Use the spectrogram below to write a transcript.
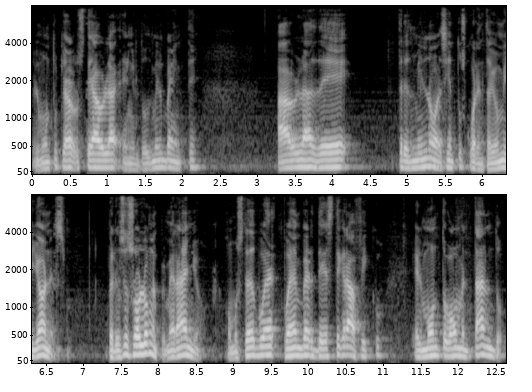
el monto que usted habla en el 2020, habla de 3.941 millones, pero eso es solo en el primer año. Como ustedes pue- pueden ver de este gráfico, el monto va aumentando.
